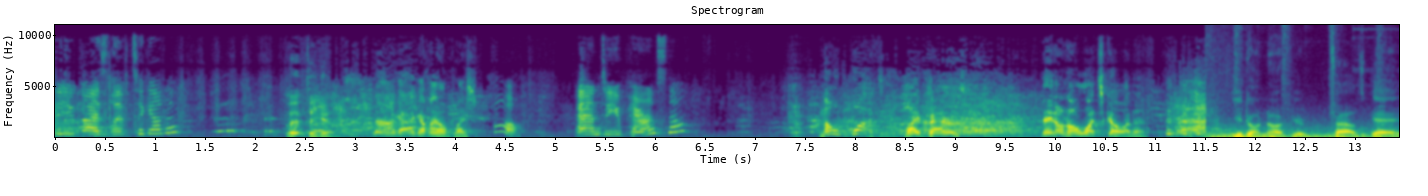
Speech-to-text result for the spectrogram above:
Do you guys live together? Live together. No, I got, I got my own place. Oh. And do your parents know? No, what? My parents, they don't know what's going on. You don't know if your child's gay,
